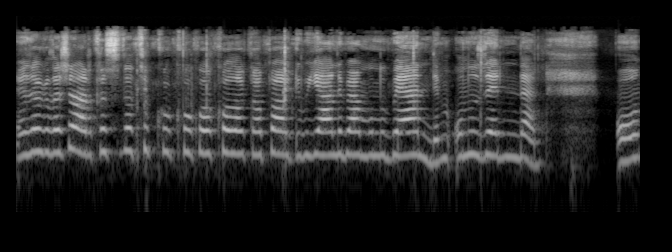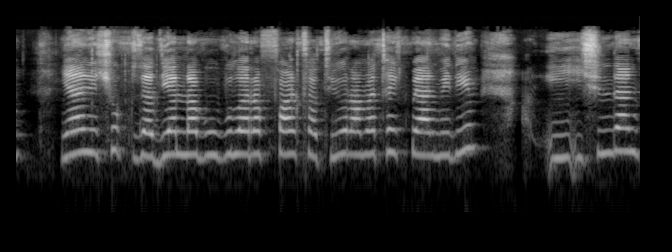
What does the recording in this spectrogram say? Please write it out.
Evet arkadaşlar arkası da tıpkı Coca-Cola kapağı gibi. Yani ben bunu beğendim. Onun üzerinden 10. Yani çok güzel. Diğer labubulara fark atıyor ama tek beğenmediğim içinden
